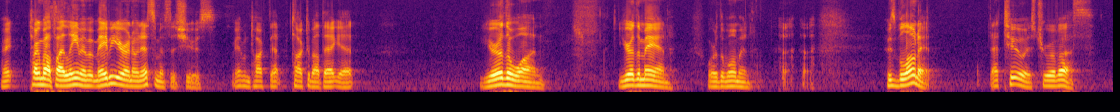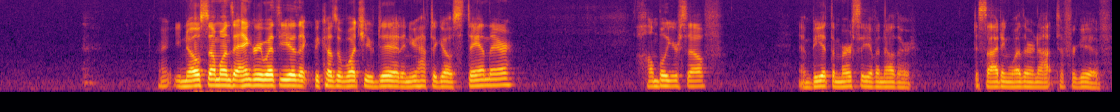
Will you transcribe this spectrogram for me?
Right? Talking about Philemon, but maybe you're in Onesimus' shoes. We haven't talked, that, talked about that yet. You're the one. You're the man or the woman who's blown it. That too is true of us. Right? You know someone's angry with you that because of what you did, and you have to go stand there, humble yourself, and be at the mercy of another, deciding whether or not to forgive.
